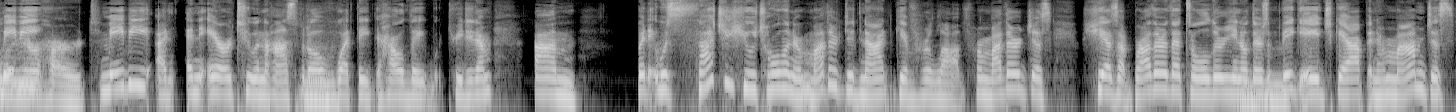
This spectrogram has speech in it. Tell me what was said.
maybe in her heart. maybe an, an air or two in the hospital Mm-hmm. of what they how they treated him um but it was such a huge hole and her mother did not give her love her mother just she has a brother that's older you know there's a big age gap and her mom just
